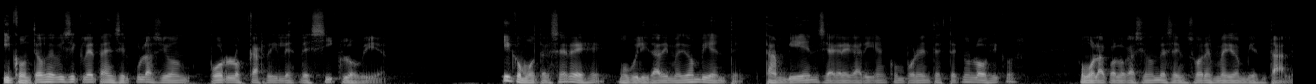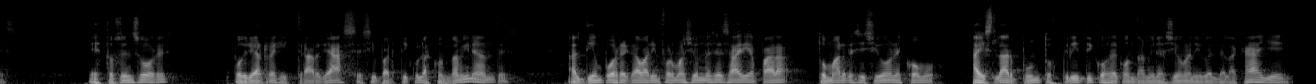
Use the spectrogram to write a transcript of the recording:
y conteos de bicicletas en circulación por los carriles de ciclovía. Y como tercer eje, movilidad y medio ambiente, también se agregarían componentes tecnológicos como la colocación de sensores medioambientales. Estos sensores podrían registrar gases y partículas contaminantes al tiempo de recabar información necesaria para tomar decisiones como aislar puntos críticos de contaminación a nivel de la calle,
